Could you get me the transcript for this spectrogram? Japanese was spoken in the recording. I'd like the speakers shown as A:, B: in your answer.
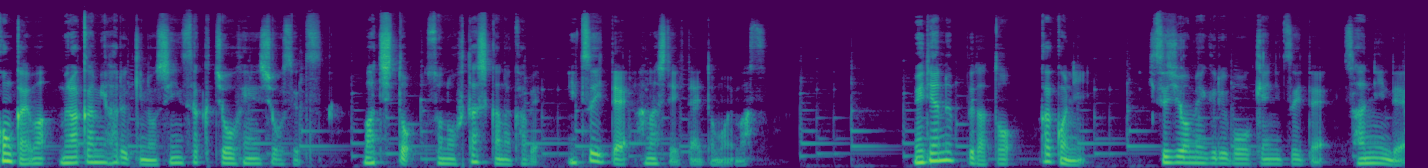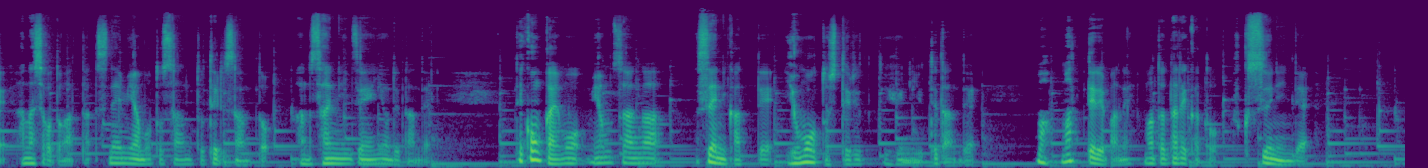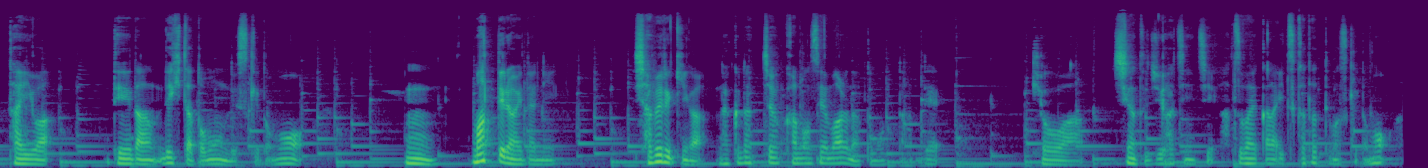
A: 今回は村上春樹の新作長編小説「街とその不確かな壁」について話していきたいと思います。メディアヌップだと過去に羊をめぐる冒険について3人で話したことがあったんですね。宮本さんとてるさんとあの3人全員読んでたんで。で、今回も宮本さんがすでに買って読もうとしてるっていうふうに言ってたんで、まあ待ってればね、また誰かと複数人で対話、定談できたと思うんですけども、うん、待ってる間に喋る気がなくなっちゃう可能性もあるなと思ったんで、今日は4月18日発売から5日経ってますけども、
